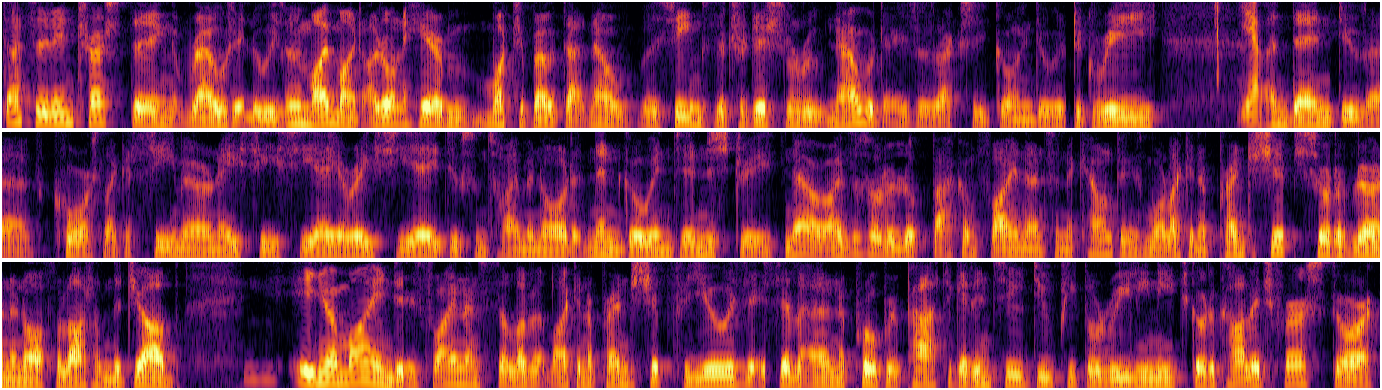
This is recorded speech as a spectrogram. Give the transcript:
That's an interesting route, Louise. In my mind, I don't hear much about that now. It seems the traditional route nowadays is actually going to a degree Yep. And then do a course like a CIMA or an ACCA or ACA, do some time in audit, and then go into industry. Now, I sort of look back on finance and accounting as more like an apprenticeship. You sort of learn an awful lot on the job. Mm-hmm. In your mind, is finance still a bit like an apprenticeship for you? Is it still an appropriate path to get into? Do people really need to go to college first, or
